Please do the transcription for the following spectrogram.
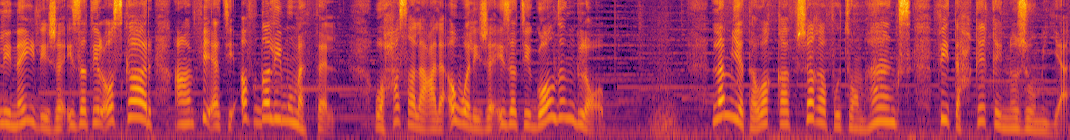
لنيل جائزة الأوسكار عن فئة أفضل ممثل وحصل على أول جائزة Golden Globe لم يتوقف شغف توم هانكس في تحقيق النجومية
